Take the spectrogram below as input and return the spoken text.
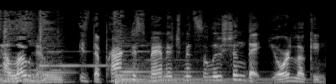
HelloNote is the practice management solution that you're looking for.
